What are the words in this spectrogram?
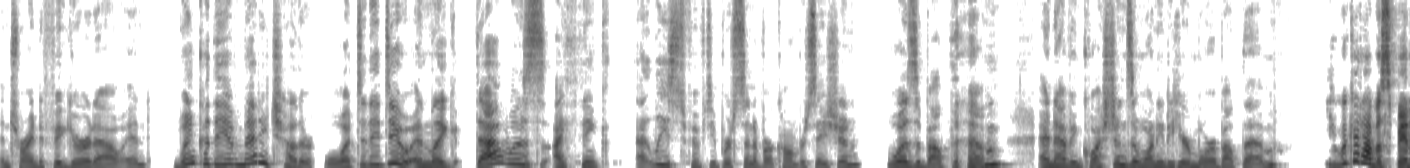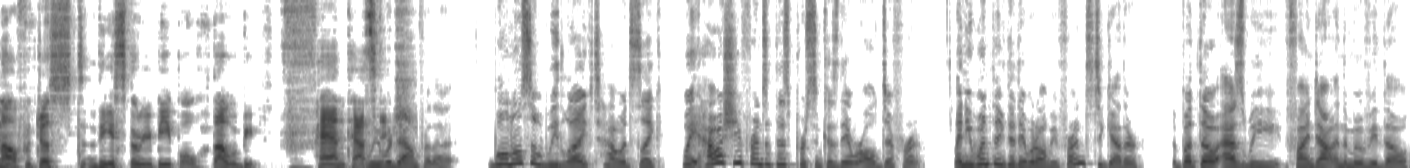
and trying to figure it out and when could they have met each other? What did they do? And like that was I think at least 50% of our conversation was about them and having questions and wanting to hear more about them. Yeah, we could have a spin off with just these three people. That would be fantastic. We were down for that. Well, and also we liked how it's like, wait, how is she friends with this person because they were all different? And you wouldn't think that they would all be friends together. But though, as we find out in the movie, though,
